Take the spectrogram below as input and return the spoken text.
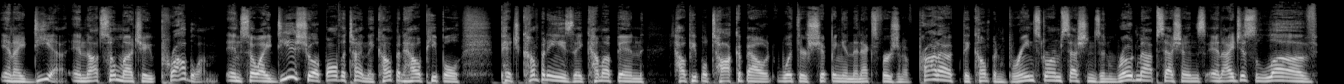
an idea and not so much a problem. And so ideas show up all the time. They come up in how people pitch companies. They come up in how people talk about what they're shipping in the next version of product. They come up in brainstorm sessions and roadmap sessions. And I just love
